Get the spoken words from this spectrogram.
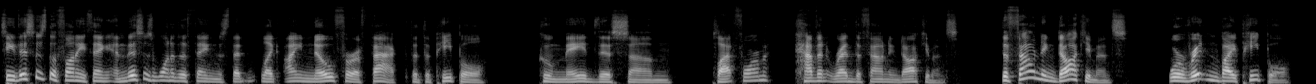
See, this is the funny thing, and this is one of the things that, like, I know for a fact that the people who made this um, platform haven't read the founding documents. The founding documents were written by people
